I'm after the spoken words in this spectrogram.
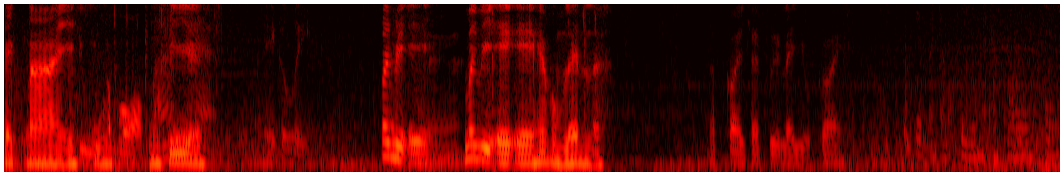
เอกนายสี่กระบอก อูซี่ Chance to take a leak. ไม่มี A ไม่มี AA ให้ผมเล่นเลย นับก้อยใช้ปืนอะไรอยู่ก้อยเก็บมาจากพื้นแอร์ฟอร์เซอร์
